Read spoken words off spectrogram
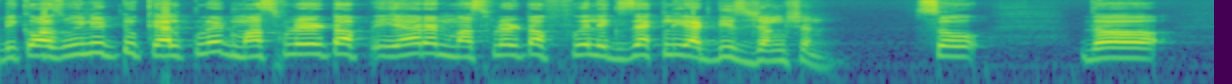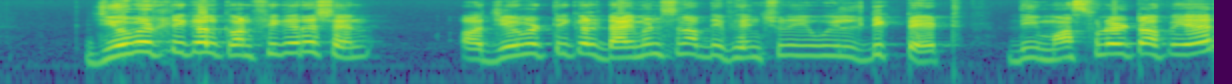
because we need to calculate mass flow rate of air and mass flow rate of fuel exactly at this junction. So, the geometrical configuration or geometrical dimension of the venturi will dictate the mass flow rate of air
